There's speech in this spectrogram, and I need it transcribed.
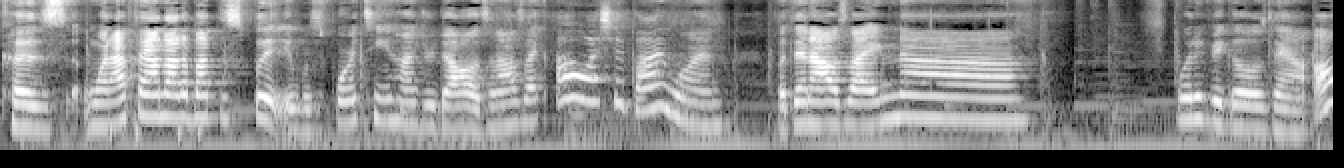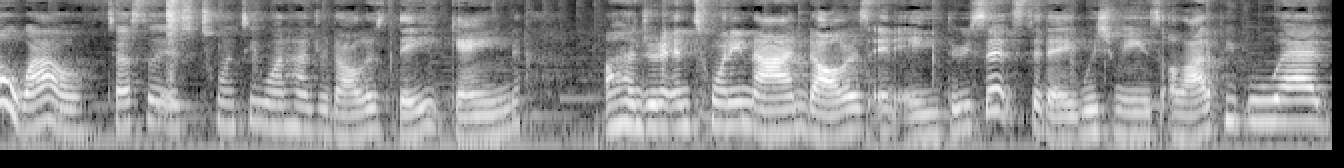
Cause when I found out about the split, it was fourteen hundred dollars, and I was like, "Oh, I should buy one." But then I was like, "Nah, what if it goes down? Oh wow, Tesla is twenty one hundred dollars. They gained one hundred and twenty nine dollars and eighty three cents today, which means a lot of people who had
